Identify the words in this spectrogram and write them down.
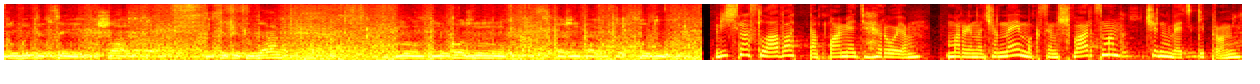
зробити цей шаг і піти туди, ну, не кожному, скажімо так, по, духу. Вічна слава та пам'ять героям. Марина Черней, Максим Шварцман, Чернівецький промінь.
